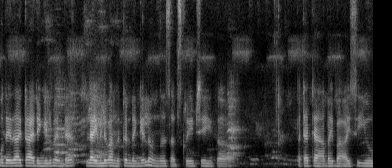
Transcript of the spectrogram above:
പുതിയതായിട്ട് ആരെങ്കിലും എന്റെ ലൈവിൽ വന്നിട്ടുണ്ടെങ്കിൽ ഒന്ന് സബ്സ്ക്രൈബ് ചെയ്യുക. Tata bye bye see you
